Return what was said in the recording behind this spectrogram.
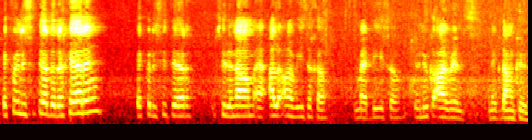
Ik feliciteer de regering. Ik feliciteer Suriname en alle aanwezigen met deze unieke aanwinst. En ik dank u.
